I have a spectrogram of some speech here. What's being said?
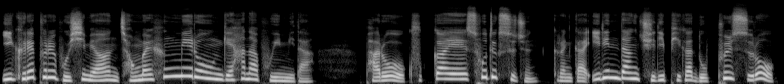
이 그래프를 보시면 정말 흥미로운 게 하나 보입니다. 바로 국가의 소득 수준, 그러니까 1인당 GDP가 높을수록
